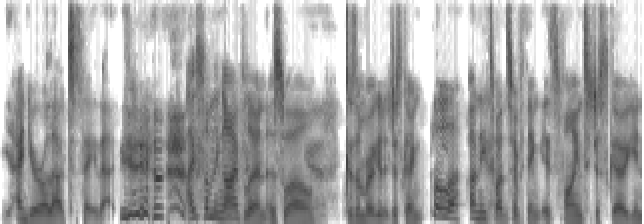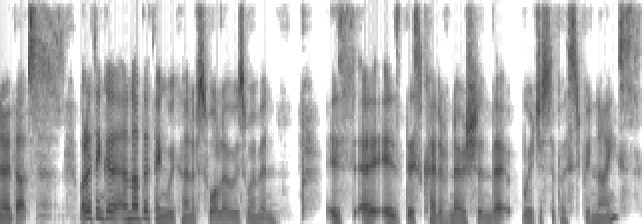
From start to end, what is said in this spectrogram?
Yeah. And you're allowed to say that. That's something I've learned as well because I'm very good at just going, blah, blah, I need Yeah. to answer everything. It's fine to just go, you know, that's. Well, I think another thing we kind of swallow as women is uh, is this kind of notion that we're just supposed to be nice.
